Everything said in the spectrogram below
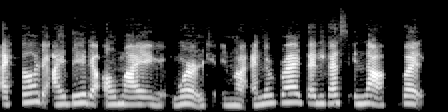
I thought I did all my work in my undergrad, and that's enough. But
